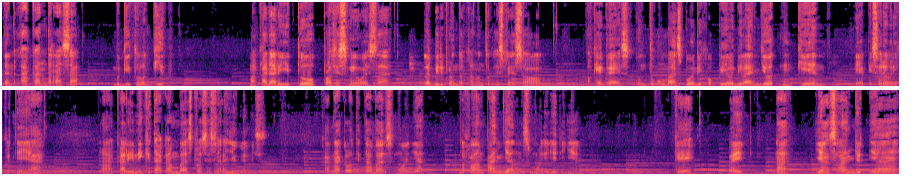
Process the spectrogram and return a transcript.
dan akan terasa begitu legit. Maka dari itu proses Miwesa lebih diperuntukkan untuk espresso. Oke guys, untuk membahas body kopi lebih lanjut mungkin di episode berikutnya ya. Nah kali ini kita akan bahas prosesnya aja guys. Karena kalau kita bahas semuanya bakalan panjang semuanya jadinya. Oke, baik. Nah, yang selanjutnya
